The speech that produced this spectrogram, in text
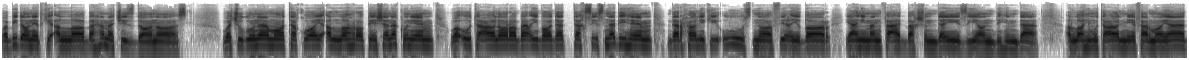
و بدانید که الله به همه چیز داناست. و چگونه ما تقوای الله را پیشه نکنیم و أو تعالی را به عبادت تخصیص ندهیم در حالی که اوست نافعی دار یعنی منفعت بخشنده زیان دهنده. الله متعال می فرماید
